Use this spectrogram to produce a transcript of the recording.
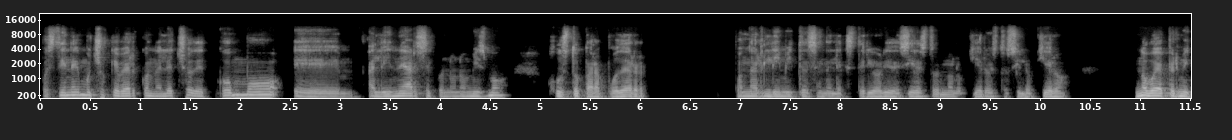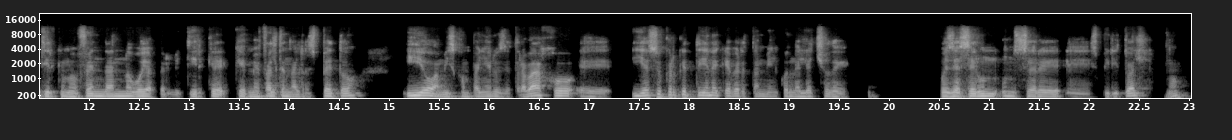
pues tiene mucho que ver con el hecho de cómo eh, alinearse con uno mismo justo para poder poner límites en el exterior y decir esto no lo quiero, esto sí lo quiero, no voy a permitir que me ofendan, no voy a permitir que, que me falten al respeto y o a mis compañeros de trabajo. Eh, y eso creo que tiene que ver también con el hecho de, pues, de ser un, ser eh, espiritual, ¿no?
